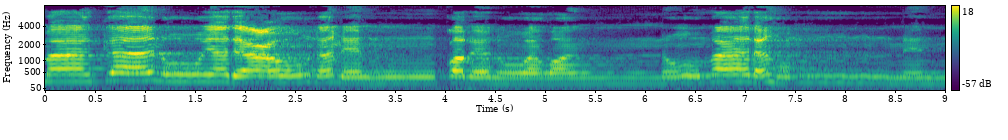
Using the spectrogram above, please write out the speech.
ما كانوا يدعون من قبل وظنوا ما لهم من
